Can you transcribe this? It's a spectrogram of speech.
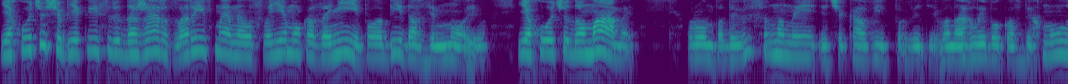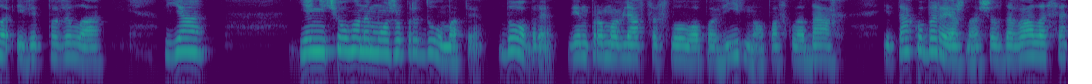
Я хочу, щоб якийсь людожер зварив мене у своєму казані і пообідав зі мною. Я хочу до мами. Рон подивився на неї і чекав відповіді. Вона глибоко вдихнула і відповіла. Я Я нічого не можу придумати. Добре, він промовляв це слово повільно, по складах, і так обережно, що здавалося,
